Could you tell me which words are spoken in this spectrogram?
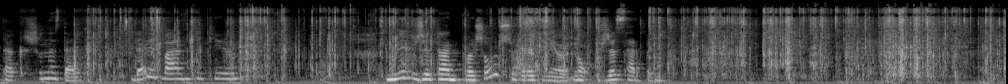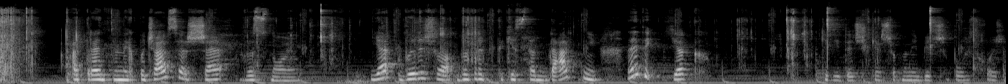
Так, що у нас далі? Далі бантики. Них вже тренд пройшов, щоб розуміли. Ну, вже серпень. А тренд на них почався ще весною. Я вирішила вибрати такі стандартні, знаєте, як квіточки, щоб вони більше були схожі.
